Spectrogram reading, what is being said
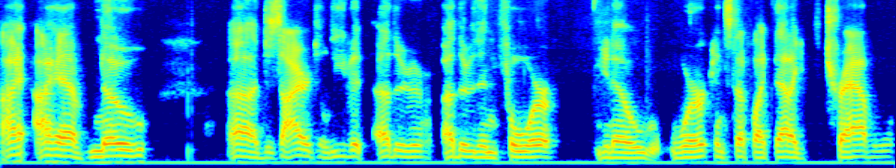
I I have no uh, desire to leave it other other than for you know work and stuff like that. I get to travel.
